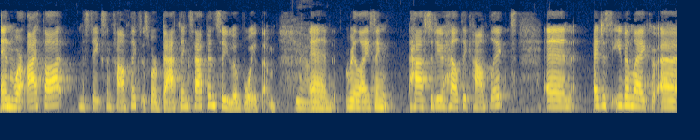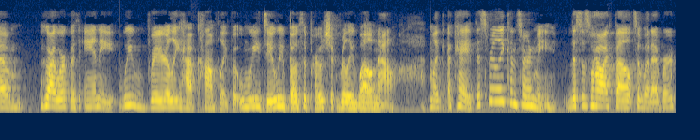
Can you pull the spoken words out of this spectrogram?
And where I thought mistakes and conflict is where bad things happen, so you avoid them. Yeah. And has to do healthy conflict. And I just even like um, who I work with, Annie, we rarely have conflict, but when we do, we both approach it really well now. I'm like, okay, this really concerned me. This is how I felt and whatever.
